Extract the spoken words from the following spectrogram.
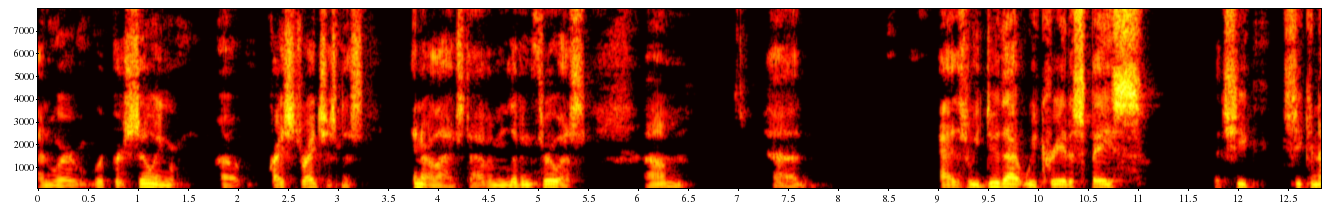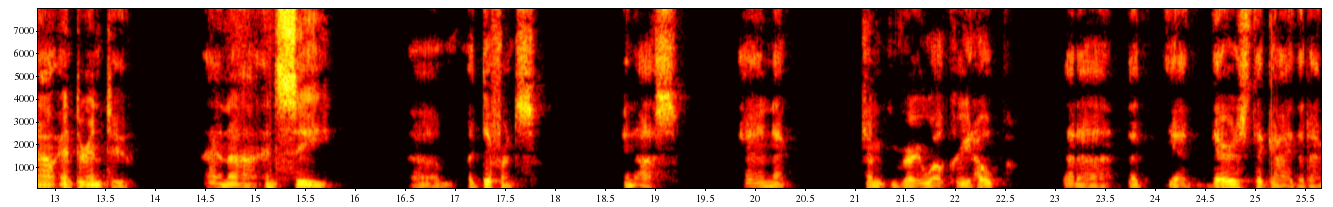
and we're we're pursuing uh, Christ's righteousness in our lives to have Him living through us. Um, uh, as we do that, we create a space that she she can now enter into, and uh, and see um, a difference in us, and that can very well create hope that uh that yeah there's the guy that I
